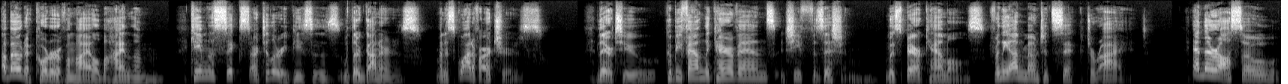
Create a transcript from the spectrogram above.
About a quarter of a mile behind them came the six artillery pieces with their gunners and a squad of archers. There, too, could be found the caravan's chief physician, with spare camels for the unmounted sick to ride. And there also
